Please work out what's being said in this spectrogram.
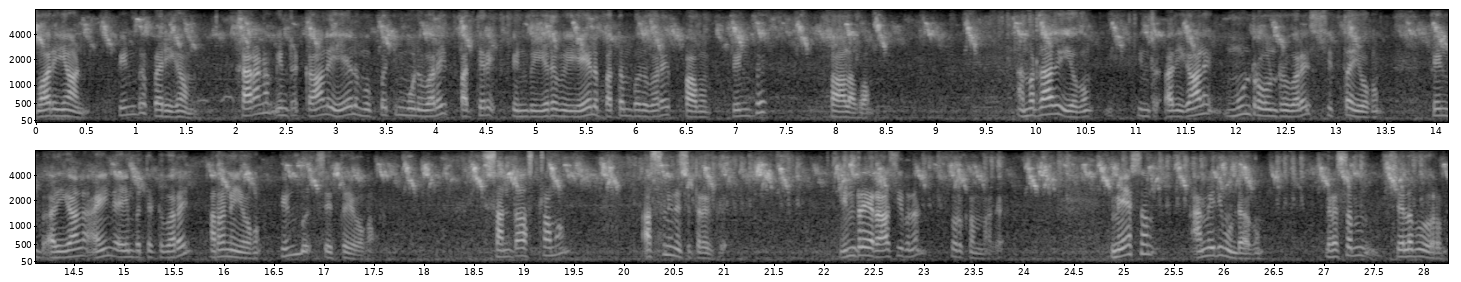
வரியான் பின்பு பரிகம். கரணம் இன்று காலை ஏழு முப்பத்தி மூணு வரை பத்திரை பின்பு இரவு ஏழு பத்தொன்பது வரை பாவம் பின்பு பாலவம். அமர்தாதி யோகம் இன்று அதிகாலை மூன்று ஒன்று வரை சித்த யோகம். பின்பு அதிகாலை ஐந்து ஐம்பத்தெட்டு வரை அரண யோகம் பின்பு சித்த யோகம். சந்தாஷ்டிரமம் அஸ்வினி நட்சத்திரருக்கு இன்றைய ராசி பலன் சுருக்கமாக. மேசம் அமைதி உண்டாகும். ரசம் செலவு வரும்.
